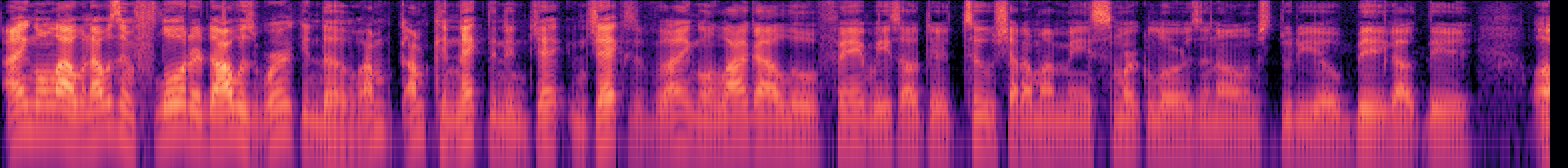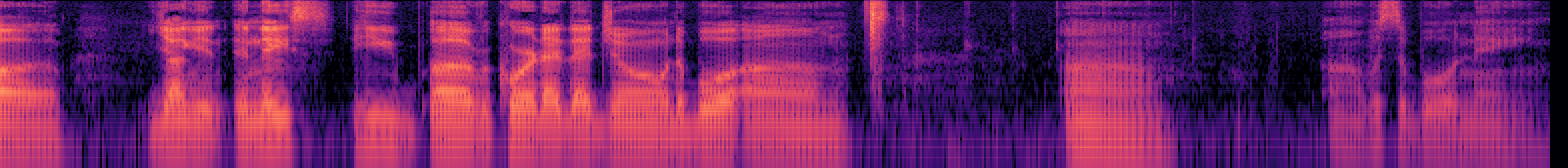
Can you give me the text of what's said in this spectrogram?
I ain't gonna lie. When I was in Florida, though, I was working though. I'm I'm connected in, Jack, in Jacksonville. I ain't gonna lie. I got a little fan base out there too. Shout out my man Smirk Lords and all them studio big out there. Uh, Young and, and Ace, he uh recorded at that joint. The boy, um, um, uh, what's the boy name?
